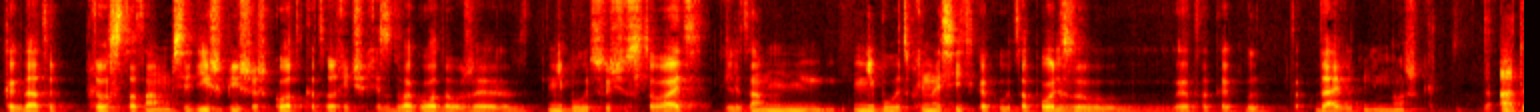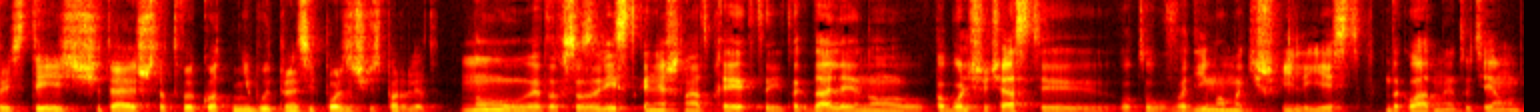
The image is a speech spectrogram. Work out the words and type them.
когда ты просто там сидишь, пишешь код, который через два года уже не будет существовать, или там не будет приносить какую-то пользу, это как бы давит немножко. А, то есть ты считаешь, что твой код не будет приносить пользу через пару лет? Ну, это все зависит, конечно, от проекта и так далее, но по большей части вот у Вадима Макишвили есть доклад на эту тему.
